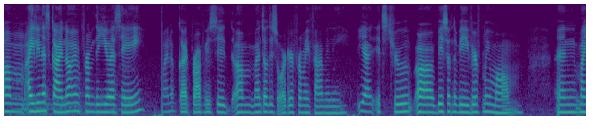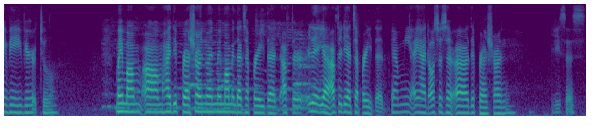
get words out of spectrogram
Um, Eileen Escano. I'm from the USA. Man of God prophesied um, mental disorder from my family. Yeah, it's true. Uh, based on the behavior of my mom and my behavior too. My mom um, had depression when my mom and dad separated. After yeah, after they had separated. Yeah, me, I had also uh, depression. Jesus,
